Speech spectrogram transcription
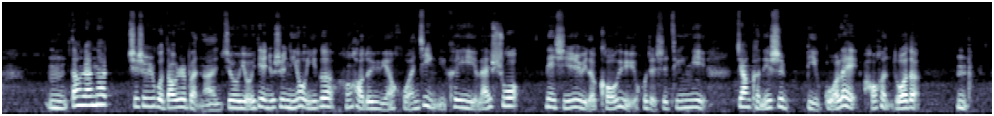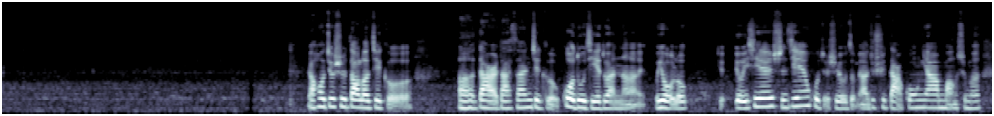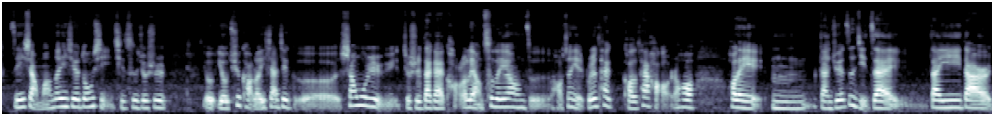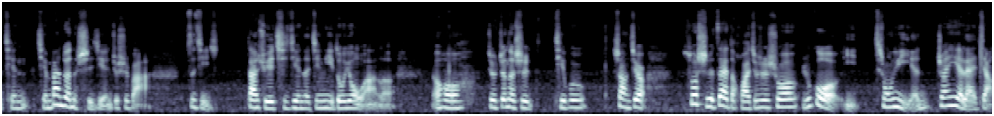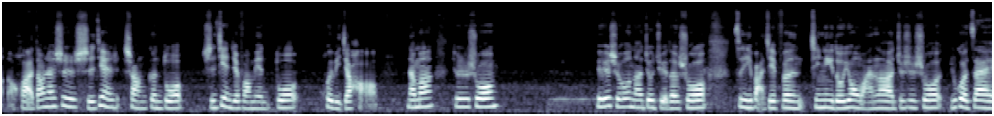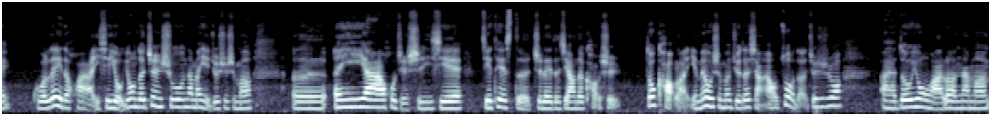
嗯，当然呢，其实如果到日本呢，就有一点就是你有一个很好的语言环境，你可以来说。练习日语的口语或者是听力，这样肯定是比国内好很多的，嗯。然后就是到了这个，呃，大二大三这个过渡阶段呢，我有了有有一些时间，或者是有怎么样，就去打工呀，忙什么自己想忙的一些东西。其次就是。有有去考了一下这个商务日语，就是大概考了两次的样子，好像也不是太考的太好。然后后来嗯，感觉自己在大一大二前前半段的时间，就是把自己大学期间的精力都用完了，然后就真的是提不上劲儿。说实在的话，就是说，如果以这种语言专业来讲的话，当然是实践上更多。实践这方面多会比较好。那么就是说，有些时候呢，就觉得说自己把这份精力都用完了。就是说，如果在国内的话，一些有用的证书，那么也就是什么呃 N 一呀，或者是一些 JTest 之类的这样的考试都考了，也没有什么觉得想要做的。就是说，哎，都用完了，那么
